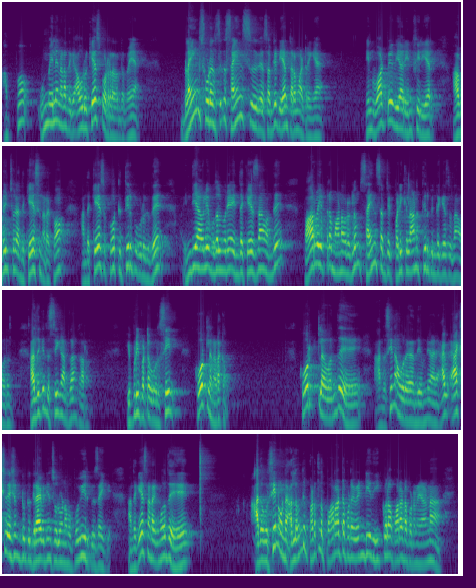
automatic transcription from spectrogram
அப்போது உண்மையிலே நடந்துக்கு அவர் கேஸ் போடுறார் அந்த பையன். பிளைண்ட் ஸ்டூடெண்ட்ஸுக்கு சயின்ஸ் சப்ஜெக்ட் ஏன் தரமாட்டீங்க in what way we are inferior அப்படின்னு சொல்லி அந்த கேஸ் நடக்கும். அந்த கேஸ் கோர்ட்டு தீர்ப்பு கொடுக்குது. இந்தியாவிலேயே முதல் முறையாக இந்த கேஸ் தான் வந்து பார்வையற்ற மாணவர்களும் சயின்ஸ் சப்ஜெக்ட் படிக்கலான்னு தீர்ப்பு இந்த கேஸில் தான் வருது. அதுக்கு இந்த ஸ்ரீகாந்த் தான் காரணம். இப்படிப்பட்ட ஒரு சீன் கோர்ட்டில் நடக்கும். கோர்ட்டில் வந்து அந்த சீன் ஒரு அந்த ஆக்சிலேஷன் டு டு கிராவிட்டின்னு சொல்லுவோம் நம்ம புவியீர்ப்பு விசைக்கு. அந்த கேஸ் நடக்கும்போது அதை ஒரு சீன் ஒன்று அதில் வந்து படத்தில் பாராட்டப்பட வேண்டியது ஈக்குவலாக பாராட்டப்படணும். ஏன்னா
